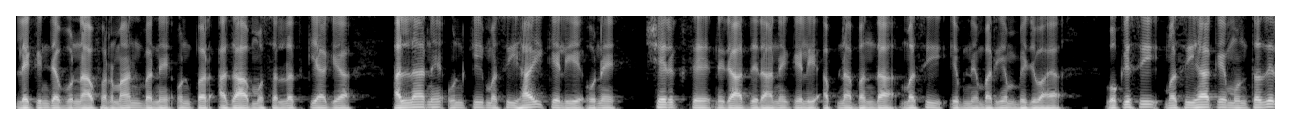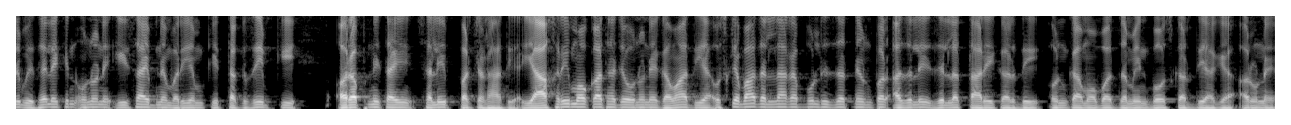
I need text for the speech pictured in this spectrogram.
लेकिन जब वो नाफरमान बने, उन पर अजाब मुसलत किया गया। अल्लाह ने उनकी मसीहाई के लिए उन्हें शिरक से निजात दिलाने के लिए अपना बंदा मसीह इब्न मरियम भिजवाया। वो किसी मसीहा के मुंतज़र भी थे, लेकिन उन्होंने ईसा इब्न मरियम की तकजीब की और अपनी तई सलीब पर चढ़ा दिया। यह आखिरी मौका था जो उन्होंने गंवा दिया। उसके बाद अल्लाह रब्बुल ने उन पर अजली ज़िल्लत तारी कर दी, उनका मोहब्बत ज़मीन बोझ कर दिया गया और उन्हें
